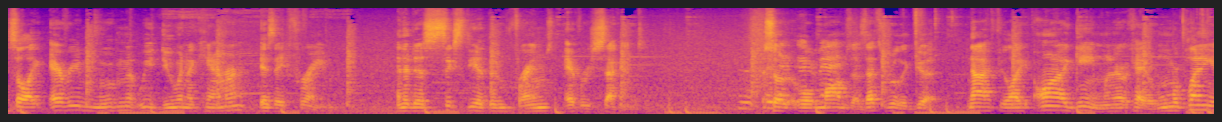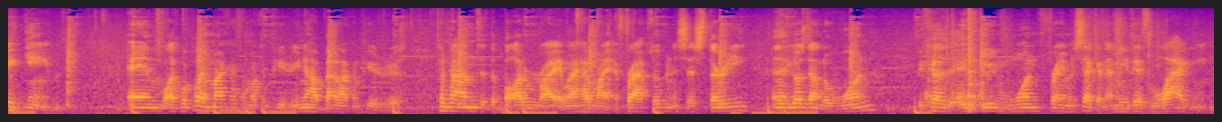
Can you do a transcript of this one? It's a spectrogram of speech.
So like every movement we do in a camera is a frame, and it does 60 of them frames every second. So well, mom's does. That's really good. Now, if you're like on a game, when okay, when we're playing a game, and like we're playing Minecraft on my computer, you know how bad my computer is. Sometimes at the bottom right, when I have my fraps open, it says 30, and then it goes down to one because it's doing one frame a second. That means it's lagging,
